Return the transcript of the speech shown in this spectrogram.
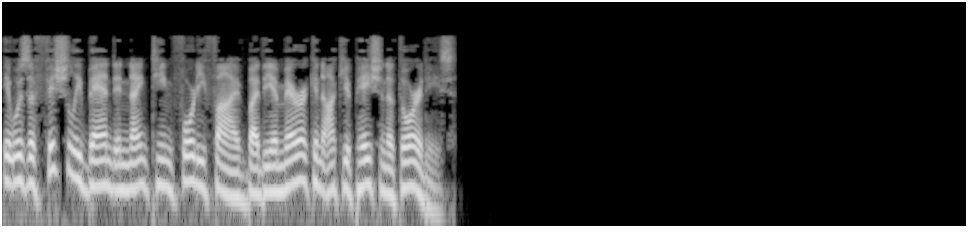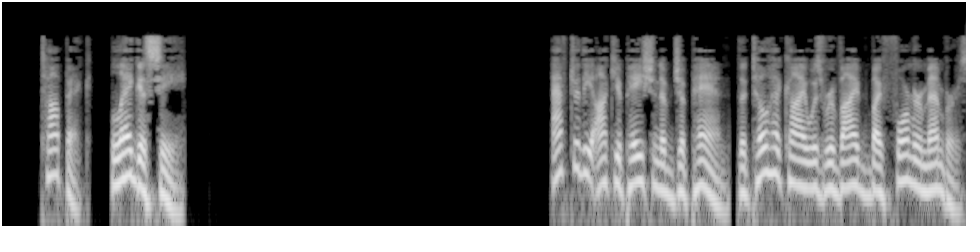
It was officially banned in 1945 by the American occupation authorities. Legacy After the occupation of Japan, the Tohakai was revived by former members,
